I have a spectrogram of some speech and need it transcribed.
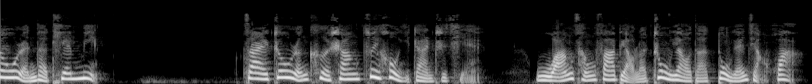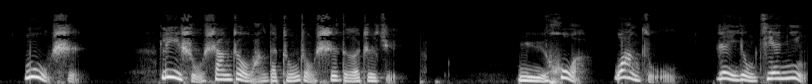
周人的天命，在周人克商最后一战之前，武王曾发表了重要的动员讲话《牧氏》，隶属商纣王的种种失德之举，女祸望祖，任用奸佞，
